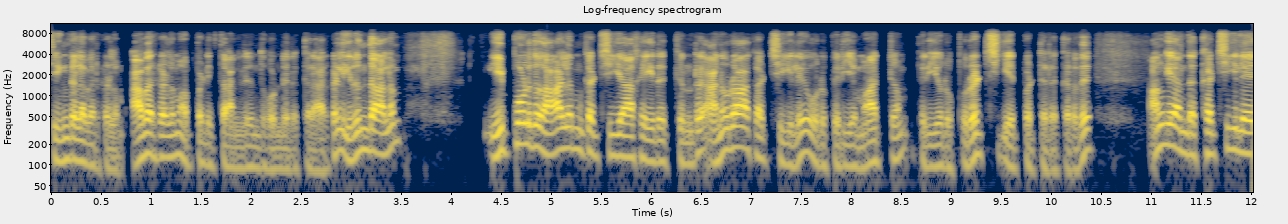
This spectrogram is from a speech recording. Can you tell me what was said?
சிங்களவர்களும். அவர்களும் அப்படித்தான் இருந்து கொண்டிருக்கிறார்கள். இருந்தாலும் இப்பொழுது ஆளும் கட்சியாக இருக்கின்ற அனுரா கட்சியிலே ஒரு பெரிய மாற்றம் பெரிய ஒரு புரட்சி ஏற்பட்டிருக்கிறது. அங்கே அந்த கட்சியிலே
